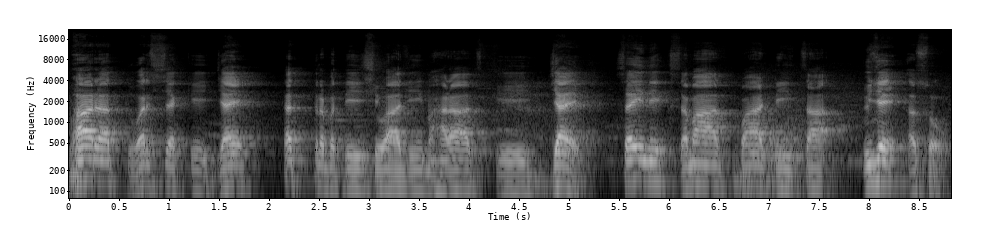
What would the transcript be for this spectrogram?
भारत वर्ष की जय. छत्रपती शिवाजी महाराज की जय. सैनिक समाज पार्टीचा विजय असो.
